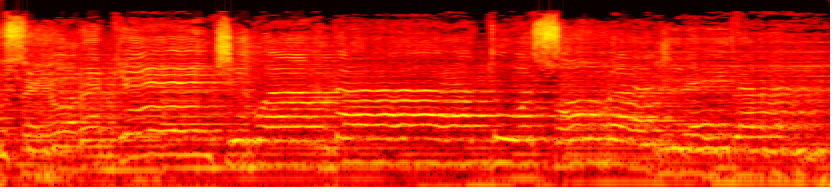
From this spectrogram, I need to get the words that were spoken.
O Senhor é quem te guarda, é a tua sombra direita.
